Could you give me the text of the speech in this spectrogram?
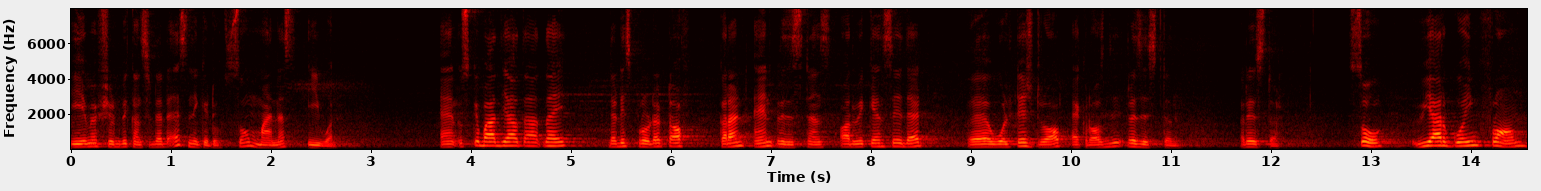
E M F should be considered as negative so minus E one and उसके बाद यह आता है that is product of current and resistance और we can say that voltage drop across the resistance resistor. So we are going from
